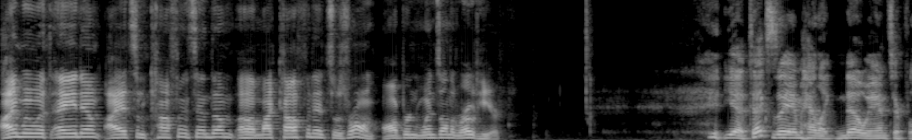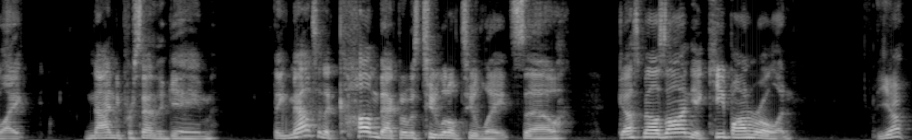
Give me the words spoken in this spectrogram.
I went with A&M. I had some confidence in them. Uh, my confidence was wrong. Auburn wins on the road here. Yeah, Texas A&M had like no answer for like 90% of the game. They mounted a comeback, but it was too little too late. So, Gus Malzahn, you keep on rolling. Yep,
